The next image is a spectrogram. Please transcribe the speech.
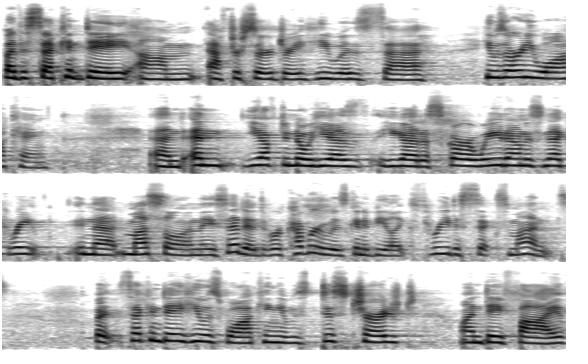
By the second day um, after surgery, he was uh, he was already walking, and and you have to know he has he got a scar way down his neck, right in that muscle, and they said it, the recovery was going to be like three to six months. But second day he was walking, he was discharged on day five.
